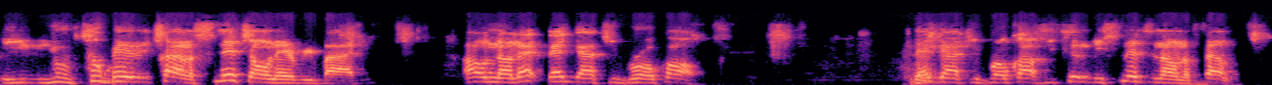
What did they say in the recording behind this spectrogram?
you you too busy trying to snitch on everybody. Oh no, that that got you broke off. That got you broke off. You couldn't be snitching on the fellas.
